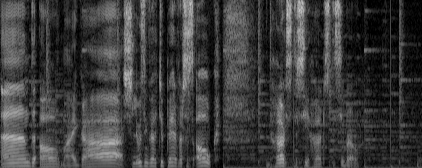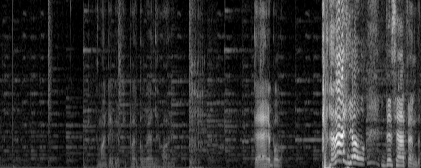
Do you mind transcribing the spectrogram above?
And... Oh my gosh. Losing with a two pair versus Oak. It hurts to see. Hurts to see, bro. Come on, baby. Okay, purple, red, water. Terrible. Yo! This happened.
